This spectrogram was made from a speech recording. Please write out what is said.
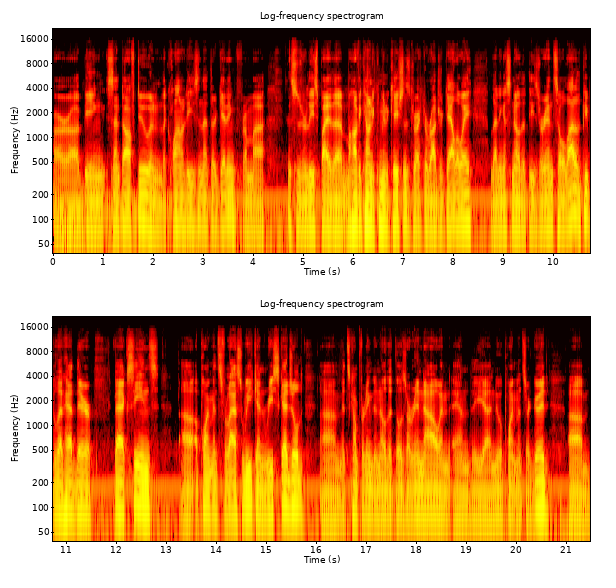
are uh, being sent off to and the quantities and that they're getting from this was released by the Mohave County Communications Director, Roger Galloway, letting us know that these are in. So, a lot of the people that had their vaccines uh, appointments for last week and rescheduled, um, it's comforting to know that those are in now and, and the uh, new appointments are good. Um,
